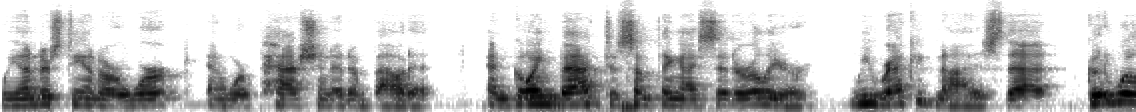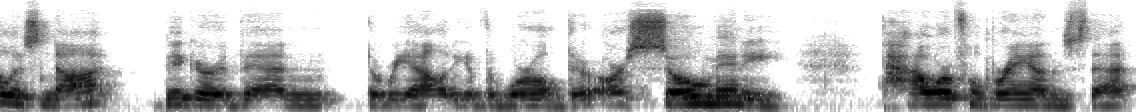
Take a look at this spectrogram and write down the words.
We understand our work and we're passionate about it. And going back to something I said earlier, we recognize that goodwill is not bigger than the reality of the world. There are so many powerful brands that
